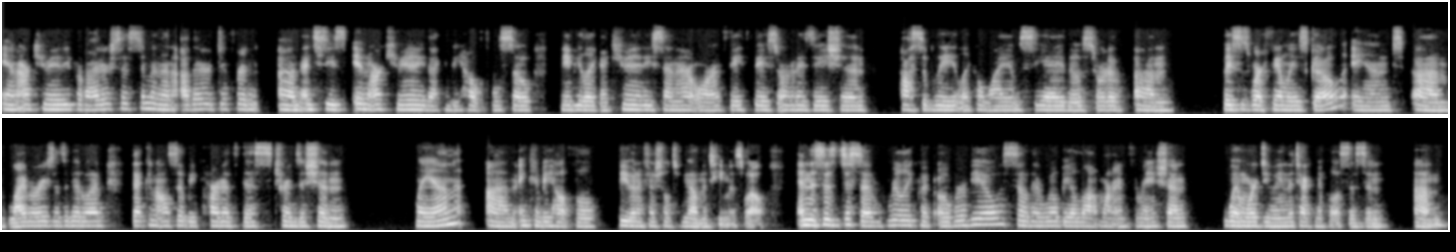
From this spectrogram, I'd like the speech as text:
and our community provider system, and then other different um, entities in our community that can be helpful. So maybe like a community center or a faith-based organization, possibly like a YMCA, those sort of um, places where families go, and um, libraries is a good one that can also be part of this transition plan um, and can be helpful, be beneficial to be on the team as well. And this is just a really quick overview, so there will be a lot more information when we're doing the technical assistant um,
